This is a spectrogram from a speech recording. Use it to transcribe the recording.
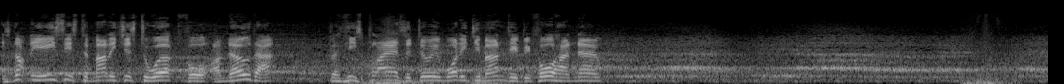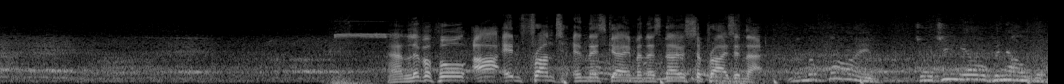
He's not the easiest of managers to work for, I know that. But these players are doing what he demanded beforehand now. And Liverpool are in front in this game, and there's no surprise in that. Number five, Georginio Wijnaldum.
